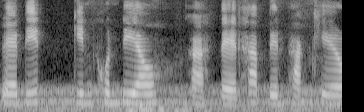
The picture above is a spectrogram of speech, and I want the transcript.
เรดิสกินคนเดียวค่ะ แต่ถ้าเป็นผักเคล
